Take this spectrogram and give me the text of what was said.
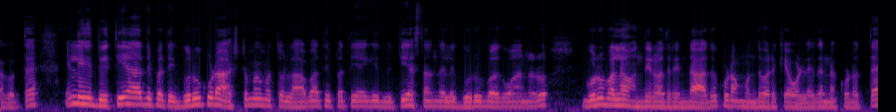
ಆಗುತ್ತೆ. ಇಲ್ಲಿ ದ್ವಿತೀಯಾಧಿಪತಿ ಗುರು ಕೂಡ ಅಷ್ಟಮ ಮತ್ತು ಲಾಭಾಧಿಪತಿಯಾಗಿ ದ್ವಿತೀಯ ಸ್ಥಾನದಲ್ಲಿ ಗುರು ಭಗವಾನರು ಗುರುಬಲ ಹೊಂದಿರೋದ್ರಿಂದ ಅದು ಕೂಡ ಮುಂದುವರಿಕೆ ಒಳ್ಳೆಯದನ್ನು ಕೊಡುತ್ತೆ.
